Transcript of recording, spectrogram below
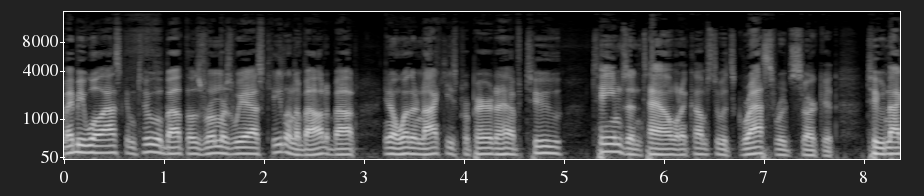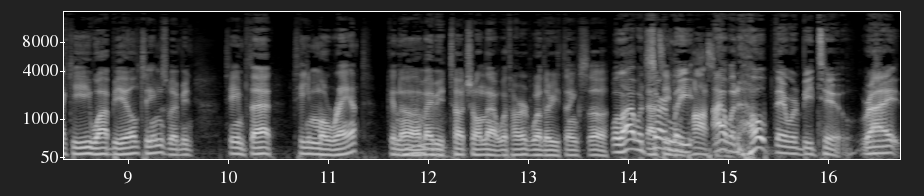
Maybe we'll ask him too about those rumors we asked Keelan about about you know whether Nike's prepared to have two teams in town when it comes to its grassroots circuit. Two Nike EYBL teams, maybe Team Thad, Team Morant. Can uh, maybe touch on that with Hurd whether he thinks uh, Well, I would certainly. I would hope there would be two, right?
